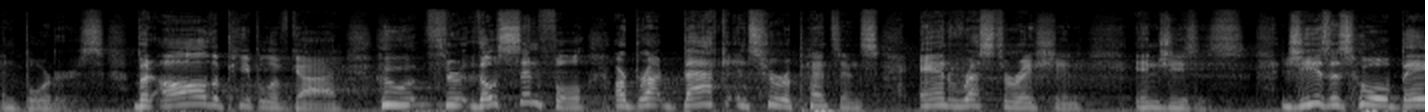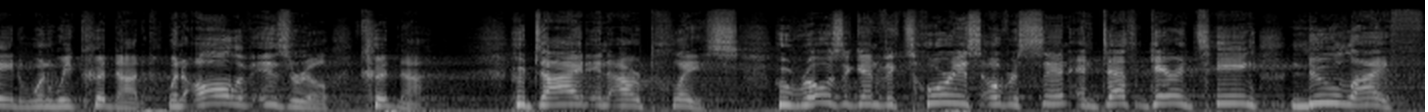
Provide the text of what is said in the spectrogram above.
and borders. But all the people of God who, through those sinful, are brought back into repentance and restoration in Jesus. Jesus, who obeyed when we could not, when all of Israel could not, who died in our place, who rose again victorious over sin and death, guaranteeing new life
